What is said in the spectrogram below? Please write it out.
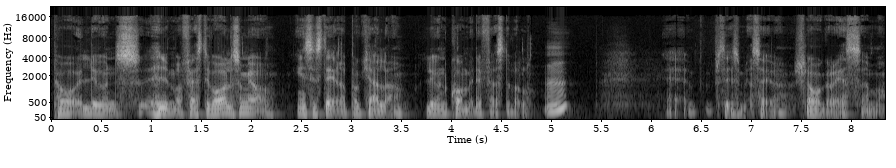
på Lunds humorfestival som jag insisterar på att kalla Lund Comedy Festival. Mm. Eh, Precis som jag säger, schlager-SM och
